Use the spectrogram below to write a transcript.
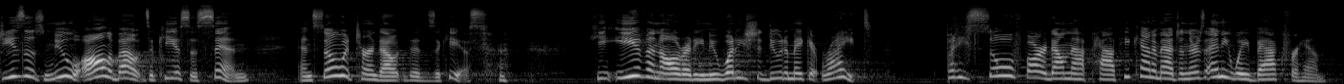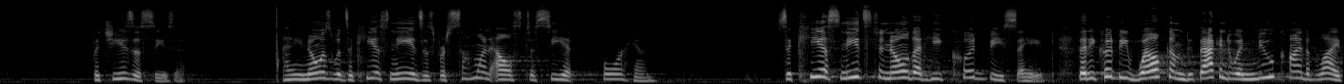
Jesus knew all about Zacchaeus' sin, and so it turned out did Zacchaeus. he even already knew what he should do to make it right. But he's so far down that path, he can't imagine there's any way back for him. But Jesus sees it. And he knows what Zacchaeus needs is for someone else to see it for him. Zacchaeus needs to know that he could be saved, that he could be welcomed back into a new kind of life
